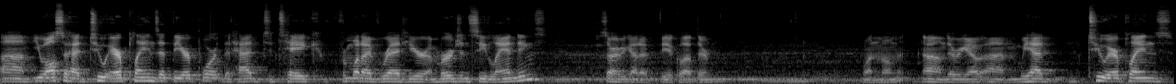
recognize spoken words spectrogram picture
Um, you also had two airplanes at the airport that had to take, from what I've read here, emergency landings. Sorry, we got a vehicle out there. One moment. Um, there we go. Um, we had two airplanes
